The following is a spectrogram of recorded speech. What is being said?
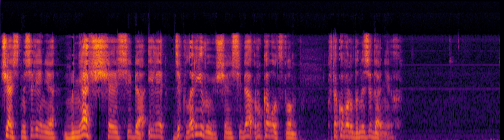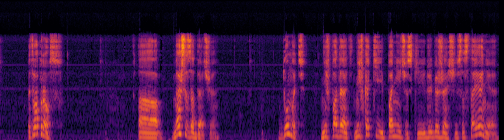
часть населения, мнящая себя или декларирующая себя руководством в такого рода назиданиях? Это вопрос. А наша задача думать не впадать ни в какие панические и дребезжащие состояния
